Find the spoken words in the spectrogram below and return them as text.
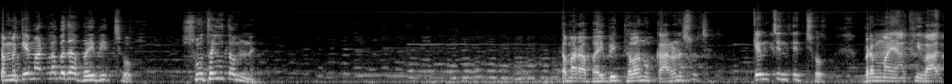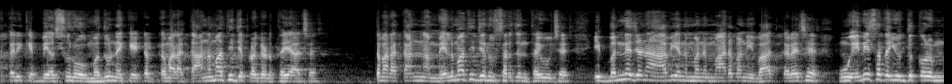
તમે કેમ આટલા બધા ભયભીત છો? શું થયું તમને? તમારા ભયભીત થવાનું કારણ શું છે? કેમ ચિંતિત છો? બ્રહ્માએ આખી વાત કરી કે બે અસુરો મધુ ને કેટપ તમારા કાનમાંથી જે પ્રગટ થયા છે. તમારા કાનના મેલમાંથી જેનું સર્જન થયું છે. એ બંને જણા આવી અને મને મારવાની વાત કરે છે. હું એની સાથે યુદ્ધ કરું,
